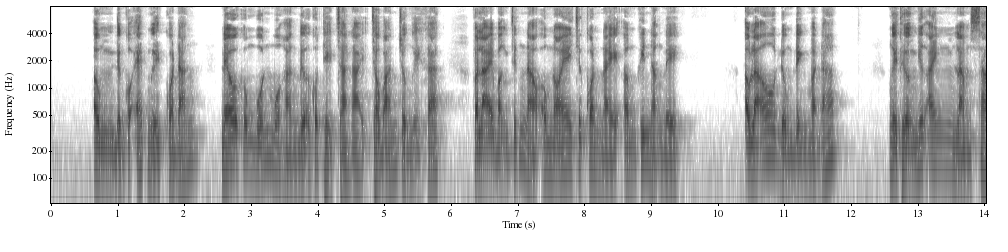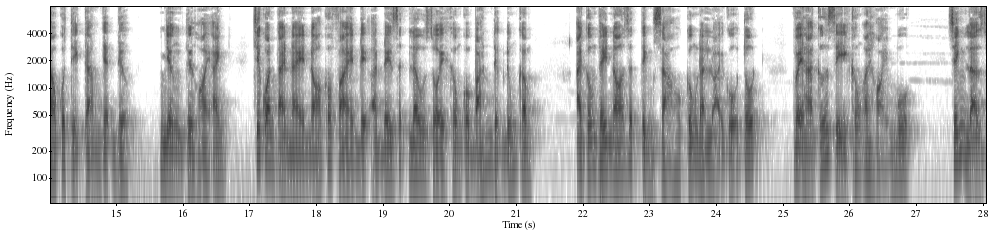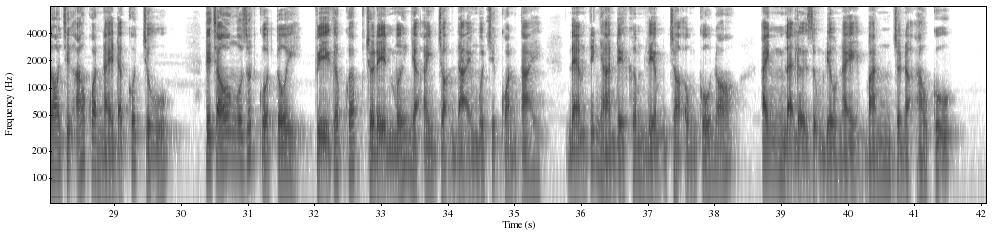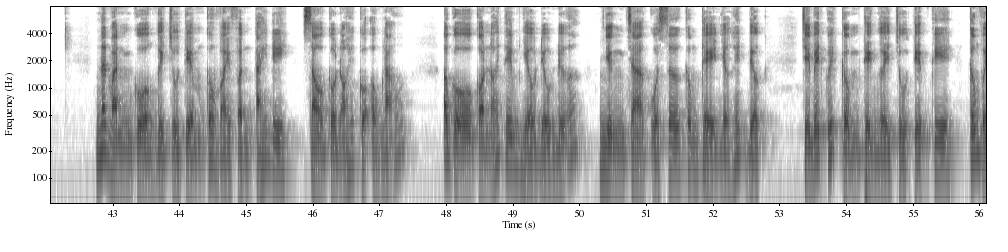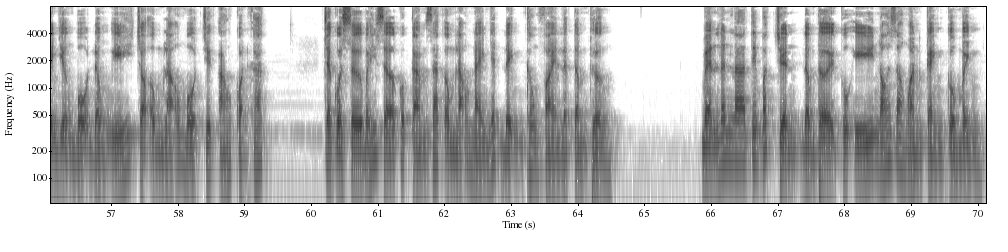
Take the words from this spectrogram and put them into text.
Ông đừng có ép người quá đáng. Nếu không muốn mua hàng nữa có thể trả lại Cháu bán cho người khác Và lại bằng chứng nào ông nói chiếc con này âm khí nặng nề Ông lão đùng đình mà đáp Người thường như anh làm sao có thể cảm nhận được Nhưng tôi hỏi anh Chiếc quan tài này nó có phải để ở đây rất lâu rồi không có bán được đúng không? Ai cũng thấy nó rất tinh xảo, cũng là loại gỗ tốt. Vậy hà cứ gì không ai hỏi mua? Chính là do chiếc áo quan này đã có chủ. Đứa cháu ngô rốt của tôi, vì gấp gấp cho nên mới nhờ anh chọn đại một chiếc quan tài, đem tới nhà để khâm liệm cho ông cố nó. Anh lại lợi dụng điều này bán cho nó áo cũ. Nét mặt của người chủ tiệm có vài phần tái đi, sau câu nói của ông lão Ông cụ còn nói thêm nhiều điều nữa Nhưng cha của sơ không thể nhớ hết được Chỉ biết cuối cùng thì người chủ tiệm kia Cũng phải nhượng bộ đồng ý cho ông lão một chiếc áo quần khác Cha của sơ bấy giờ có cảm giác ông lão này nhất định không phải là tầm thường Bèn lân la tới bắt chuyện Đồng thời cố ý nói ra hoàn cảnh của mình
